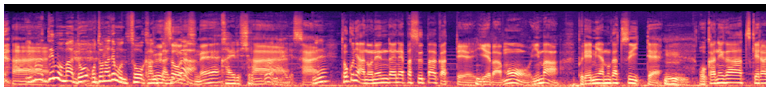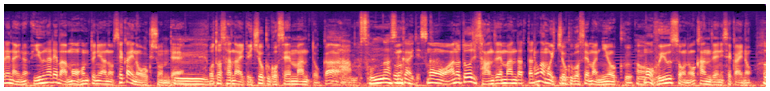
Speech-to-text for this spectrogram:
はい。今でもまあどう大人でもそう簡単にはね。買える代物ではないですよはいはい。ね特にあの年代のやっぱスーパーカーって言えばもう今プレミアムがついてうん。お金がつけられないの言うなればもう本当にあの世界のオークションでうん。落とさないと1億5,000万とああか。もうそんな世界ですか。もうあの当時3,000万だったのがもう1億5,000万2億。うん。もう富裕層の完全に世界のう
